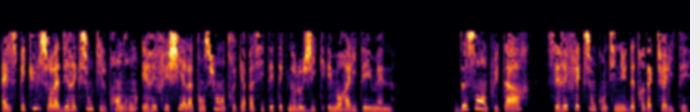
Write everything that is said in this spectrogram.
Elle spécule sur la direction qu'ils prendront et réfléchit à la tension entre capacité technologique et moralité humaine. 200 ans plus tard, ces réflexions continuent d'être d'actualité.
